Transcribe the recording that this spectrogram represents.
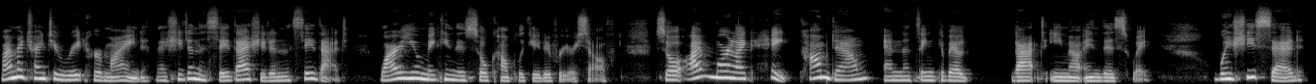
Why am I trying to read her mind? That she didn't say that, she didn't say that. Why are you making this so complicated for yourself? So I'm more like, hey, calm down and think about that email in this way. When she said,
